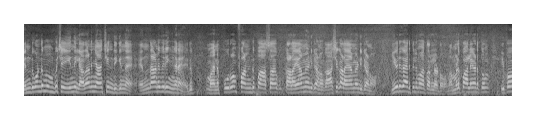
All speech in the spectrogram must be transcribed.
എന്തുകൊണ്ട് മുമ്പ് ചെയ്യുന്നില്ല? അതാണ് ഞാൻ ചിന്തിക്കുന്നത് എന്താണ് ഇവർ ഇങ്ങനെ ഇത് മനഃപൂർവം ഫണ്ട് പാസ്സാ കളയാൻ വേണ്ടിയിട്ടാണോ? കാശ് കളയാൻ വേണ്ടിയിട്ടാണോ? ഈ ഒരു കാര്യത്തിൽ മാത്രമല്ല കേട്ടോ നമ്മൾ പലയിടത്തും ഇപ്പോൾ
